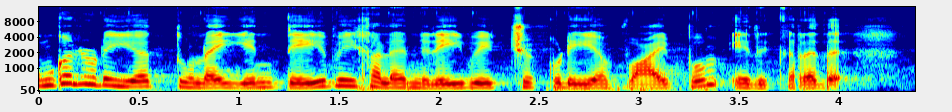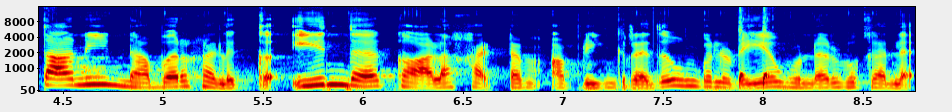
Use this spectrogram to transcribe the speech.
உங்களுடைய துணையின் தேவைகளை நிறைவேற்றக்கூடிய வாய்ப்பும் இருக்கிறது. தனி நபர்களுக்கு இந்த காலகட்டம் அப்படிங்கிறது உங்களுடைய உணர்வுகளை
